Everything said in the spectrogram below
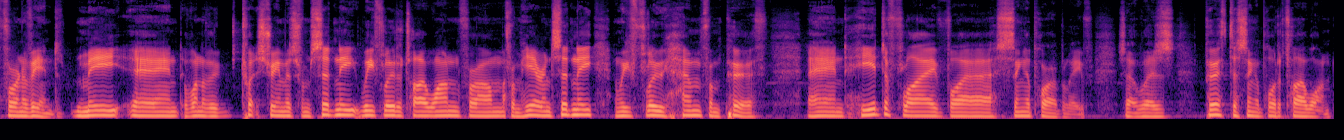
for an event. Me and one of the Twitch streamers from Sydney, we flew to Taiwan from from here in Sydney, and we flew him from Perth, and he had to fly via Singapore, I believe. So it was Perth to Singapore to Taiwan,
